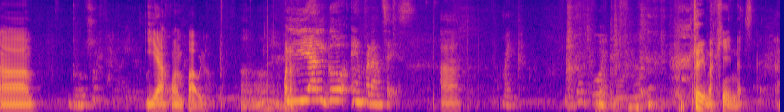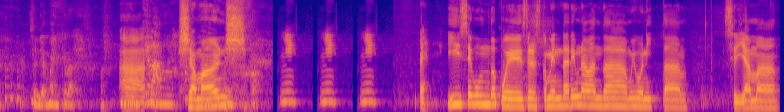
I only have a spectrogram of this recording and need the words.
Ah, y a Juan Pablo. Bueno. Y algo en francés. Ah, ¿Te imaginas? Sería Minecraft. Ah, Shamansh. Eh, y segundo, pues les recomendaré una banda muy bonita. Se llama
